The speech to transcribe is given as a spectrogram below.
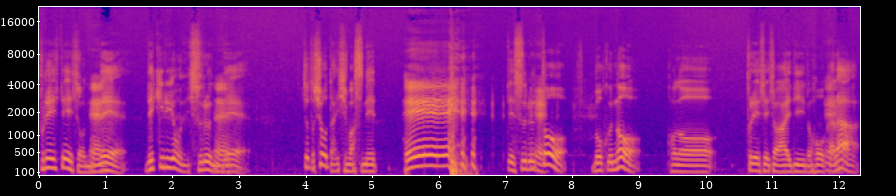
プレイステーションでできるようにするんで、えちょっと招待しますね。ってすると、僕のこのプレイステーション ID の方から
